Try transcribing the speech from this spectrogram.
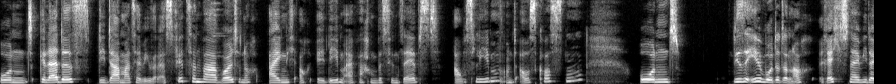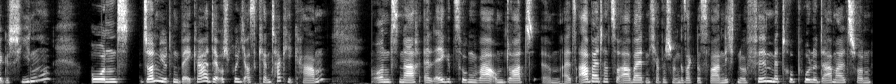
Und Gladys, die damals ja wie gesagt erst 14 war, wollte noch eigentlich auch ihr Leben einfach ein bisschen selbst ausleben und auskosten. Und diese Ehe wurde dann auch recht schnell wieder geschieden. Und John Newton Baker, der ursprünglich aus Kentucky kam, und nach LA gezogen war, um dort ähm, als Arbeiter zu arbeiten. Ich habe ja schon gesagt, das war nicht nur Filmmetropole damals schon,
